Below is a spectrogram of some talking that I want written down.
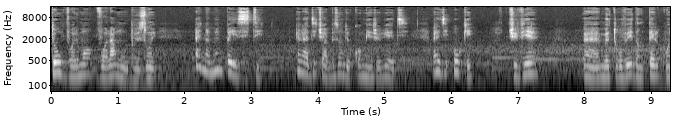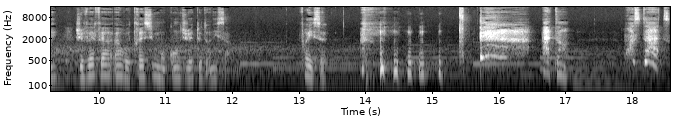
Donc vraiment, voilà mon besoin. Elle n'a même pas hésité. Elle a dit, tu as besoin de combien? Je lui ai dit. Elle dit, ok, tu viens euh, me trouver dans tel coin. Je vais faire un retrait sur mon compte, je vais te donner ça. Frère et soeur. Attends. What's that?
